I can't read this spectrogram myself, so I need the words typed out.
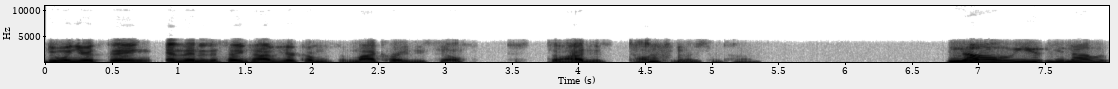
doing your thing, and then at the same time, here comes my crazy self. So I just talk too much sometimes. No, you you know,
